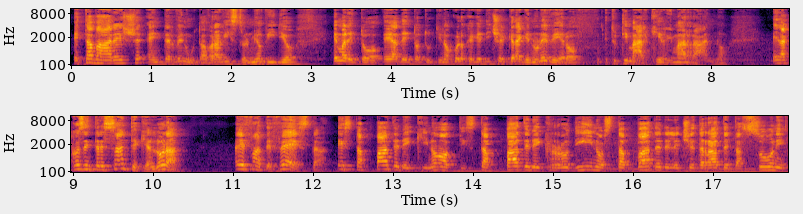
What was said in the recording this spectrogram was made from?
E Tavares è intervenuto, avrà visto il mio video e, ha detto, e ha detto a tutti: no, quello che dice il Greg non è vero, e tutti i marchi rimarranno. E la cosa interessante è che allora e fate festa e stappate dei chinotti, stappate dei crodino, stappate delle cedrate tassoni.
